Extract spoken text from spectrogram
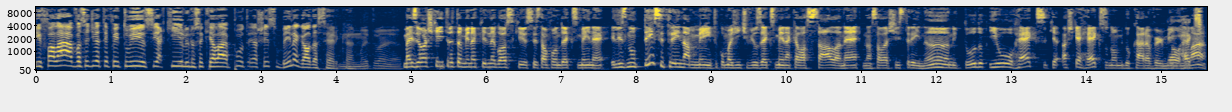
e fala, ah, você devia ter feito isso e aquilo e não sei o que lá. Puta, eu achei isso bem legal da série, cara. Muito maneiro. Mas eu acho que entra também naquele negócio que vocês estavam falando do X-Men, né? Eles não têm esse treinamento, como a gente viu os X-Men naquela sala, né? Na sala X treinando e tudo. E o Rex, que acho que é Rex o nome do cara É vermelho o Rex lá.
